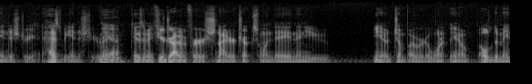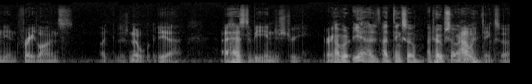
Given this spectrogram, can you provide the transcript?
industry. It has to be industry, right? Yeah. Because I mean, if you're driving for Schneider trucks one day and then you, you know, jump over to one, you know, Old Dominion freight lines, like there's no, yeah, it has to be industry, right? I would, yeah, I'd, I'd think so. I'd hope so. I would think so.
